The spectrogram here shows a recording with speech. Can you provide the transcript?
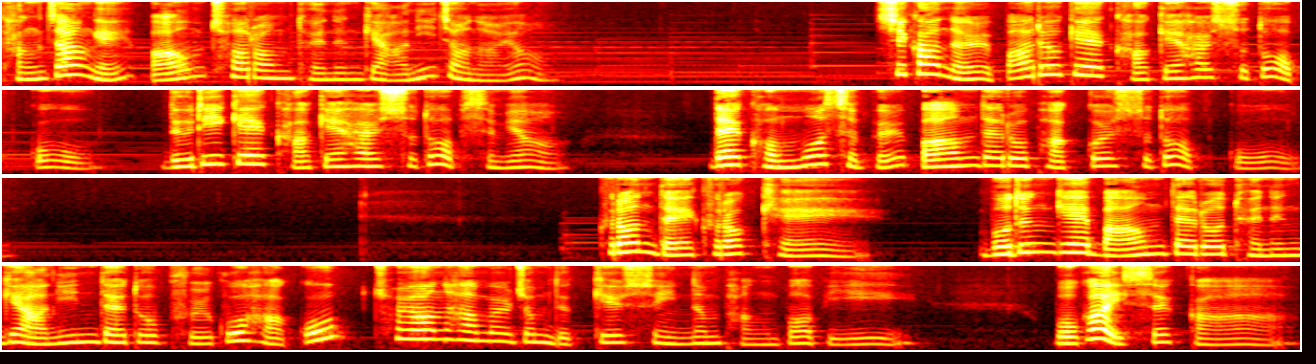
당장에 마음처럼 되는 게 아니잖아요. 시간을 빠르게 가게 할 수도 없고, 느리게 가게 할 수도 없으며, 내 겉모습을 마음대로 바꿀 수도 없고. 그런데 그렇게 모든 게 마음대로 되는 게 아닌데도 불구하고 초연함을 좀 느낄 수 있는 방법이 뭐가 있을까?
